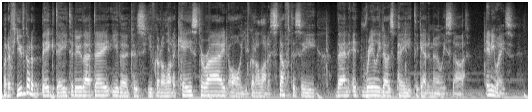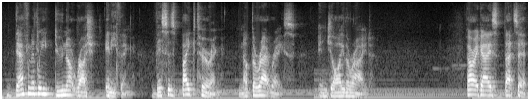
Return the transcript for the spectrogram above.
But if you've got a big day to do that day, either because you've got a lot of Ks to ride or you've got a lot of stuff to see, then it really does pay to get an early start. Anyways, definitely do not rush anything. This is bike touring, not the rat race. Enjoy the ride. Alright guys, that's it.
